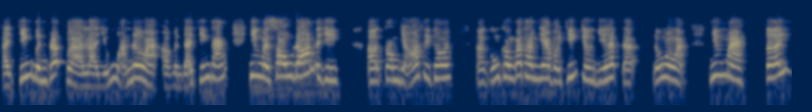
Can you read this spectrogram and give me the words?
à, chiến binh rất là là dũng mãnh đúng không ạ? À, mình đã chiến thắng. Nhưng mà sau đó là gì? À, còn nhỏ thì thôi à, cũng không có tham gia vào chiến trường gì hết à, đúng không ạ? Nhưng mà tới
